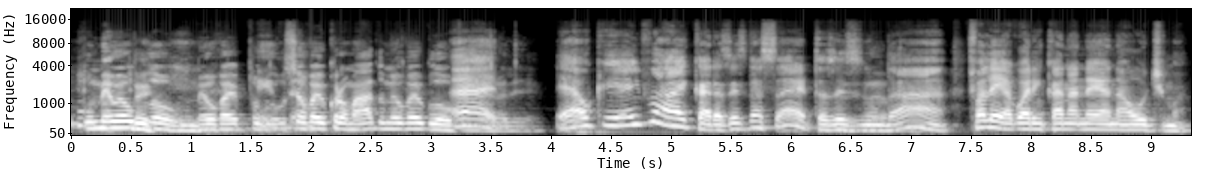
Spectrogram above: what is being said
O meu é o glow. O meu vai pro... Então. O seu vai o cromado, o meu vai o glow É. é o que aí vai, cara. Às vezes dá certo, às vezes não Não. dá. Falei agora em Cananéia na última.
